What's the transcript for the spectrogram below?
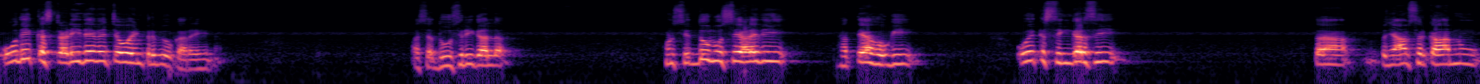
ਉਹਦੀ ਕਸਟਡੀ ਦੇ ਵਿੱਚ ਉਹ ਇੰਟਰਵਿਊ ਕਰ ਰਹੇ ਨੇ। ਅੱਛਾ, ਦੂਸਰੀ ਗੱਲ, ਹੁਣ ਸਿੱਧੂ ਮੂਸੇ ਵਾਲੇ ਦੀ ਹੱਤਿਆ ਹੋ ਗਈ, ਉਹ ਇੱਕ ਸਿੰਗਰ ਸੀ, ਤਾਂ ਪੰਜਾਬ ਸਰਕਾਰ ਨੂੰ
